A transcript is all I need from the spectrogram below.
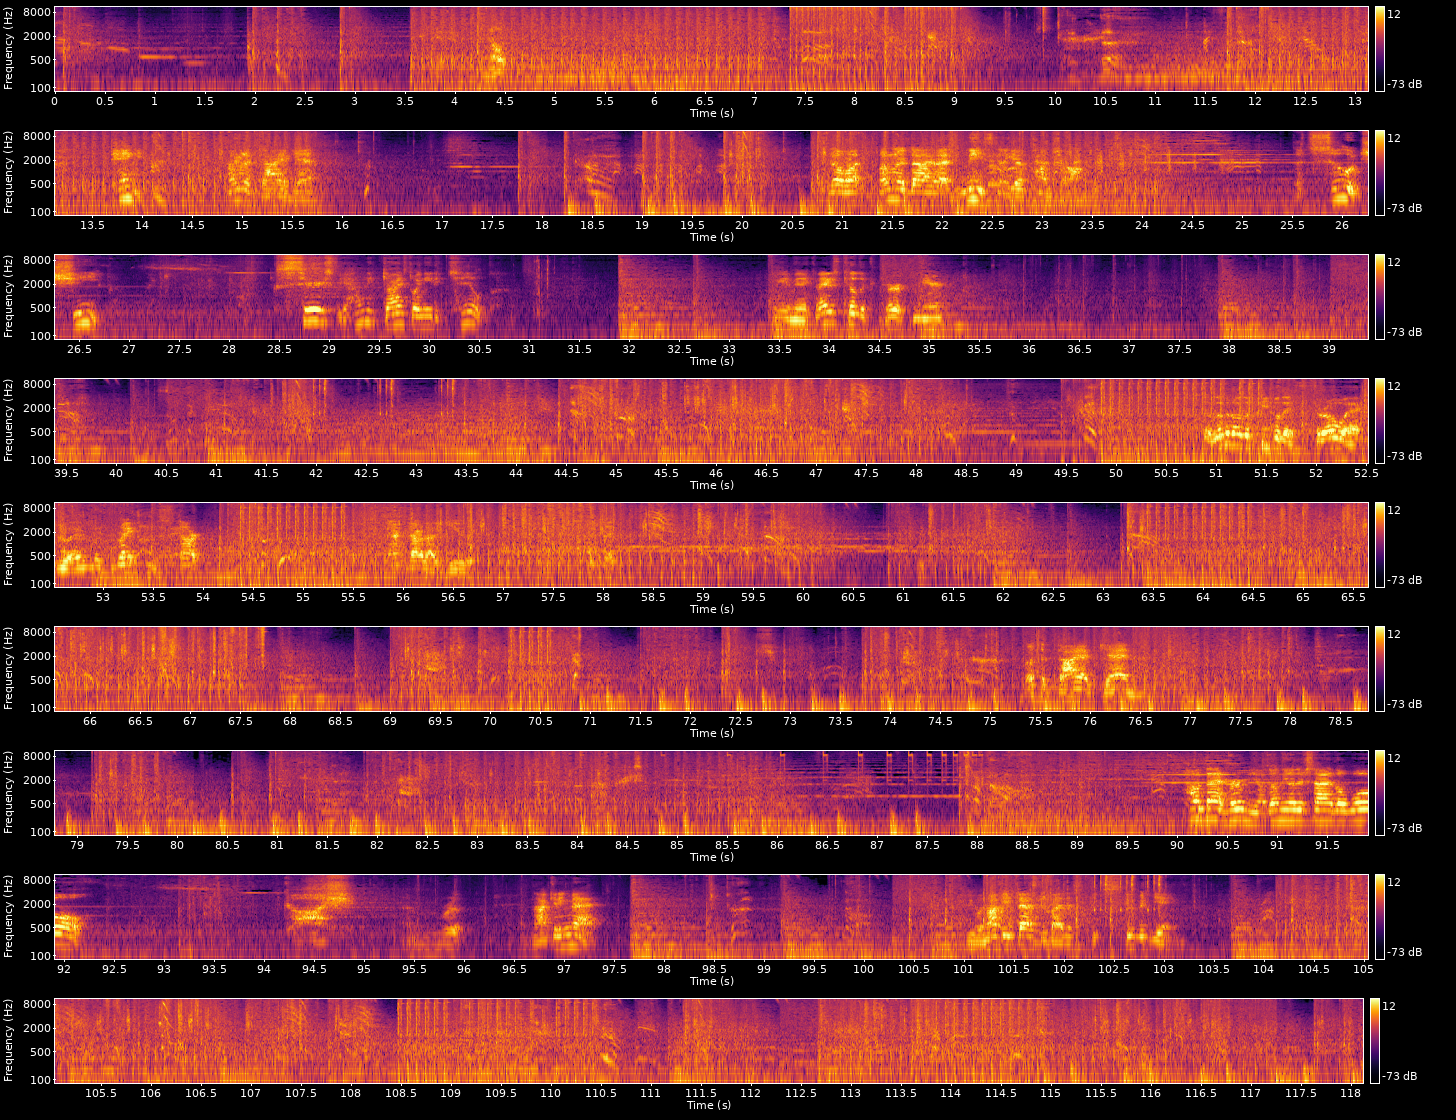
Nope. Dang it. I'm gonna die again. You know what? I'm gonna die, I'm at least gonna get a punch off. That's so cheap. Seriously, how many guys do I need to kill? Wait a minute, can I just kill the turret from here? Look at all the people they throw at you right from the start. I forgot about you. How'd that hurt me? I was on the other side of the wall. Gosh. I'm not getting mad. You will not be fasted by this stu- stupid game.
